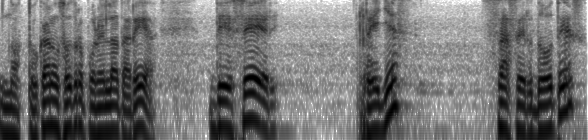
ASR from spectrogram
nos toca a nosotros poner la tarea de ser reyes, sacerdotes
